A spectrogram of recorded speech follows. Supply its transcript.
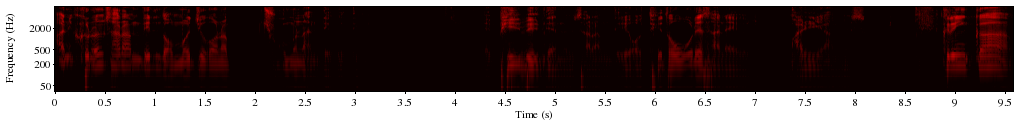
아니 그런 사람들이 넘어지거나 죽으면 안 되거든요. 예, 빌빌대는 사람들이 어떻게 더 오래 사네 그죠? 관리하면서. 그러니까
